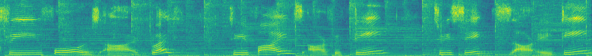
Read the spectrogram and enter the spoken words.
three fours are twelve. three fives are fifteen. three sixes are eighteen,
